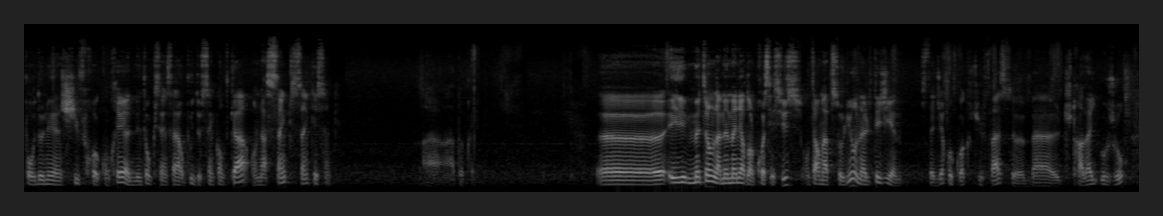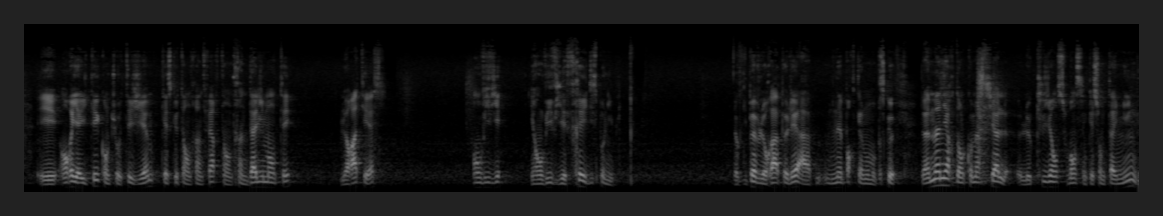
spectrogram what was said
Pour vous donner un chiffre concret, admettons que c'est un salaire brut de 50K, on a 5, 5 et 5. À, à peu près. Euh, et maintenant, de la même manière dans le processus, en termes absolus, on a le TGM. C'est-à-dire que quoi que tu fasses, euh, bah, tu travailles au jour. Et en réalité, quand tu es au TGM, qu'est-ce que tu es en train de faire? Tu es en train d'alimenter leur ATS en vivier, et en vivier frais et disponible. Donc ils peuvent le rappeler à n'importe quel moment. Parce que de la manière dans le commercial, le client, souvent c'est une question de timing,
